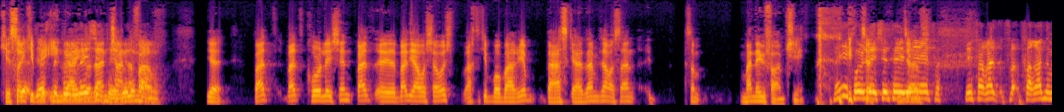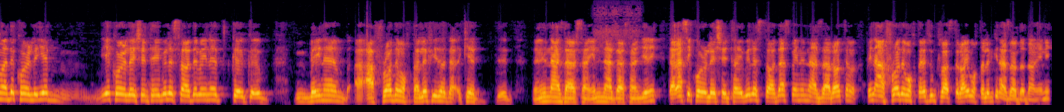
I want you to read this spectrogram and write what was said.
کسایی که به این رای دادن چند نفر؟ بعد بعد correlation بعد بعد یواش یواش وقتی که با بقیه بحث کردم میدم اصلا اصلا من نمیفهم چی. نه یه correlation table فقط فقط اومده یه correlation table ساده بین بین افراد مختلفی که یعنی نظرسنجی یعنی نظرسنجی یعنی در اصل correlation table ساده است بین نظرات بین افراد مختلف اون cluster های مختلفی که نظر دادن. یعنی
